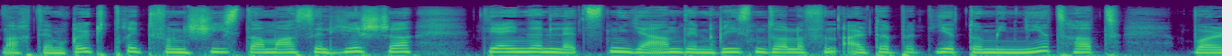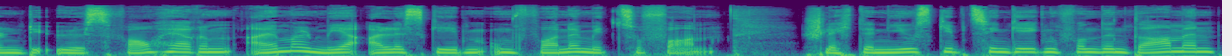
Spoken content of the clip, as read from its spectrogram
Nach dem Rücktritt von Skistar Marcel Hirscher, der in den letzten Jahren den Riesentorlauf von Alta Badia dominiert hat, wollen die ÖSV-Herren einmal mehr alles geben, um vorne mitzufahren. Schlechte News gibt's hingegen von den Damen.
